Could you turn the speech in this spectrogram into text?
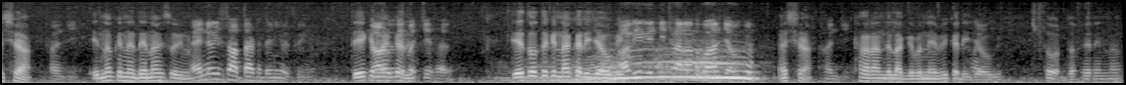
ਅੱਛਾ। ਹਾਂਜੀ। ਇਹਨੂੰ ਕਿੰਨੇ ਦਿਨ ਹੋਏ ਸੂਈ ਨੂੰ? ਇਹਨੂੰ ਵੀ 7-8 ਦਿਨ ਹੋਏ ਸੀ ਤੇ ਇਹ ਕਿੰਨਾ ਕਰ ਬੱਚੇ ਸਰ। ਇਹ ਦੁੱਧ ਕਿੰਨਾ ਕਰੀ ਜਾਊਗੀ? ਆ ਵੀ ਵੀਰ ਜੀ 18 ਤੋਂ ਬਾਹਰ ਜਾਊਗਾ। ਅੱਛਾ ਹਾਂਜੀ। 18 ਦੇ ਲਾਗੇ ਬੰਨੇ ਵੀ ਕਰੀ ਜਾਊਗੀ। ਤੋਰ ਦੋ ਫਿਰ ਇਹਨਾਂ।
